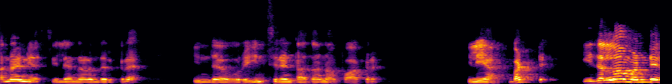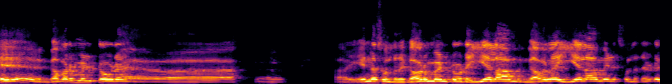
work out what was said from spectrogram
அண்ணா யூனிவர்சிட்டியில் நடந்திருக்கிற இந்த ஒரு இன்சிடெண்ட்டாக தான் நான் பார்க்குறேன். இல்லையா? பட் இதெல்லாம் வந்து கவர்மெண்ட்டோட என்ன சொல்றது? கவர்மெண்ட்டோட இயலாம கவனம் இயலாமைன்னு சொல்றதை விட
